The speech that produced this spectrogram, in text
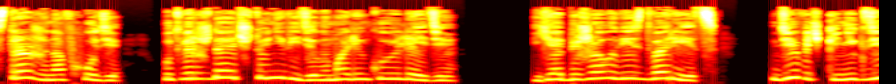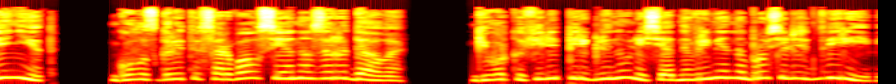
Стража на входе утверждает, что не видела маленькую леди. Я обежала весь дворец. Девочки нигде нет. Голос Греты сорвался, и она зарыдала. Георг и Филипп переглянулись и одновременно бросились к двери.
